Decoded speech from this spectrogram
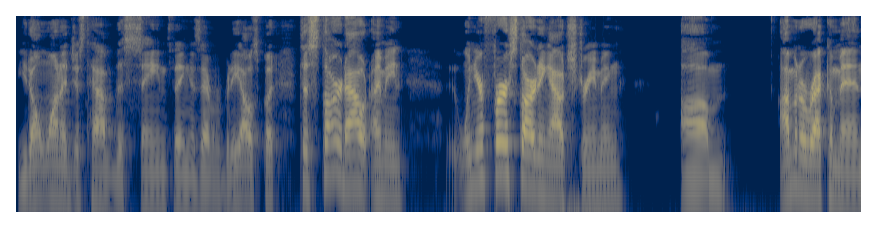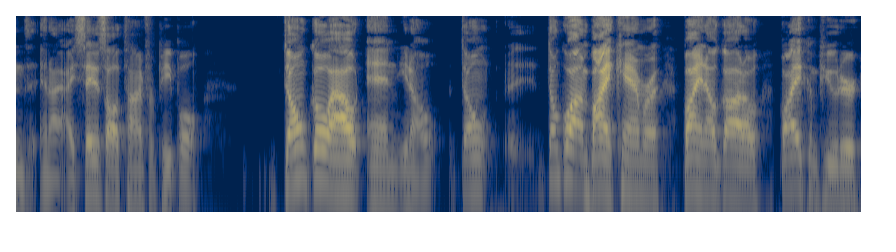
You don't want to just have the same thing as everybody else. But to start out, I mean, when you're first starting out streaming, um, I'm going to recommend, and I, I say this all the time for people, don't go out and you know don't don't go out and buy a camera, buy an Elgato, buy a computer,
